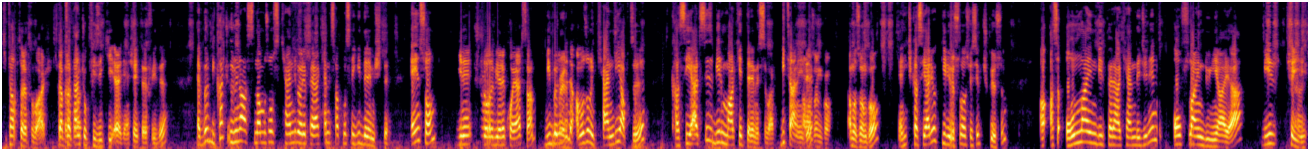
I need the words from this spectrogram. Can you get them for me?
kitap tarafı var. Kitap tarafı zaten var. çok fiziki, evet yani şey tarafıydı. Ee, böyle birkaç ürünü aslında Amazon kendi böyle perakende satmasıyla ilgili denemişti. En son yine şuralara bir yere koyarsan bir bölümde Buyurun. de Amazon'un kendi yaptığı kasiyersiz bir market denemesi var. Bir taneydi. Amazon Go. Amazon Go. Yani hiç kasiyer yok. Giriyorsun, alışveriş yapıp çıkıyorsun. Aslında online bir perakendecinin offline dünyaya bir şeyi Evet.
